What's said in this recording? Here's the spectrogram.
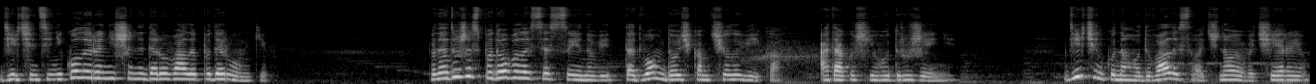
Дівчинці ніколи раніше не дарували подарунків. Вона дуже сподобалася синові та двом дочкам чоловіка, а також його дружині. Дівчинку нагодували смачною вечерею.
